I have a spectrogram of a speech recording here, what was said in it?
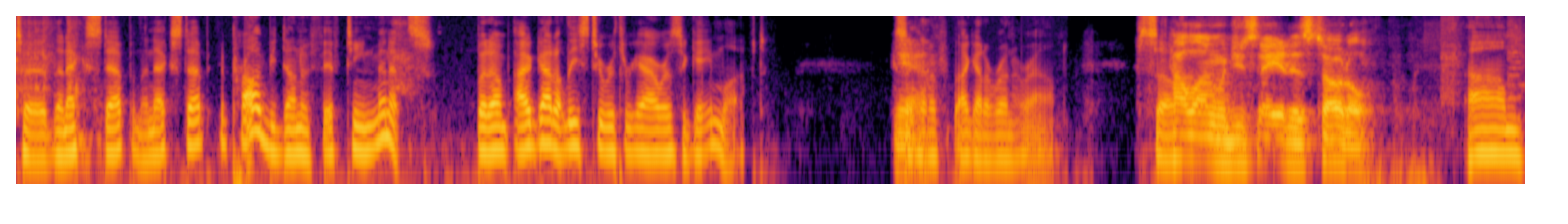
to the next step and the next step, it'd probably be done in 15 minutes. But um, I've got at least two or three hours of game left. So I Yeah. I gotta run around. So How long would you say it is total? um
